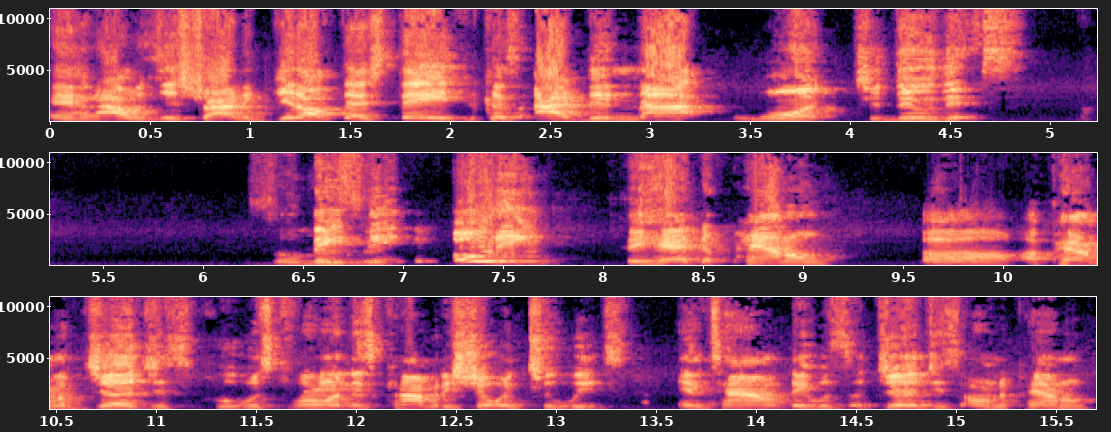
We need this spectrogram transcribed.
and I was just trying to get off that stage because I did not want to do this. So they did the voting. They had the panel, uh, a panel of judges who was throwing this comedy show in two weeks in town. They was judges on the panel,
